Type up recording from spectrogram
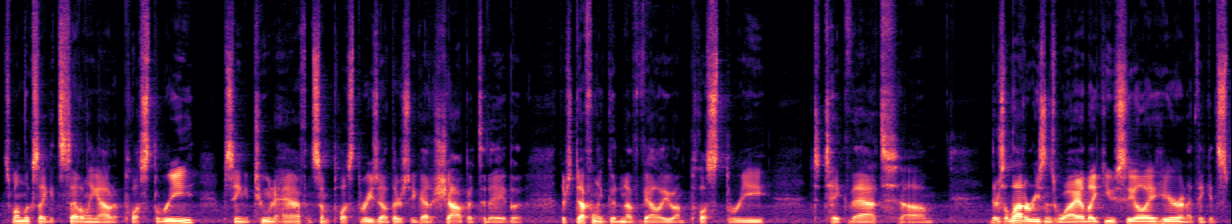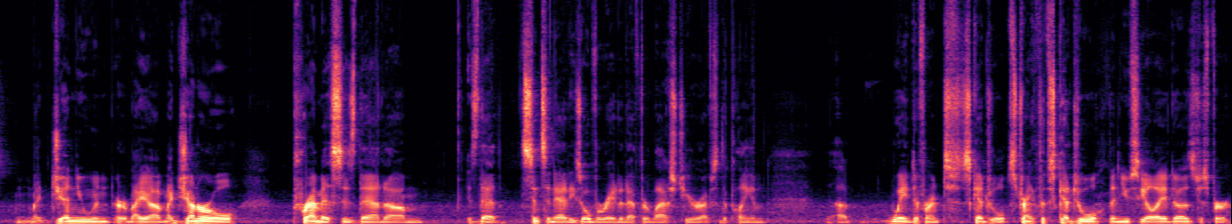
this one looks like it's settling out at plus three. I'm seeing two and a half and some plus threes out there, so you got to shop it today. But there's definitely good enough value on plus three to take that. Um, there's a lot of reasons why I like UCLA here, and I think it's my genuine or my uh, my general premise is that um, is that Cincinnati's overrated after last year. Obviously, they're playing in uh, way different schedule strength of schedule than UCLA does. Just for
